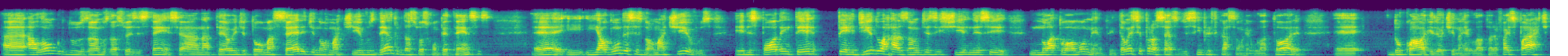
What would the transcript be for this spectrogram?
Ah, ao longo dos anos da sua existência, a Anatel editou uma série de normativos dentro das suas competências, é, e, e algum desses normativos, eles podem ter perdido a razão de existir nesse no atual momento. Então, esse processo de simplificação regulatória, é, do qual a guilhotina regulatória faz parte,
